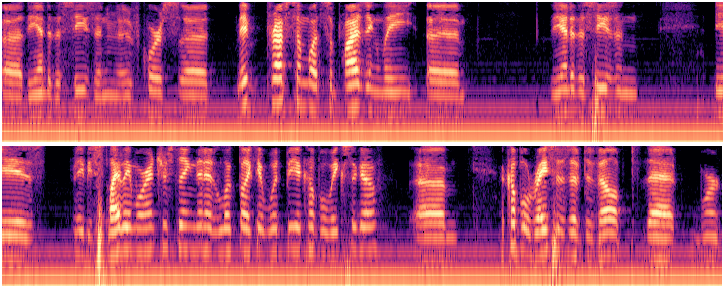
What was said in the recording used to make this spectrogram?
uh, the end of the season, and of course, uh, maybe perhaps somewhat surprisingly, uh, the end of the season is maybe slightly more interesting than it looked like it would be a couple weeks ago. Um, a couple races have developed that weren't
